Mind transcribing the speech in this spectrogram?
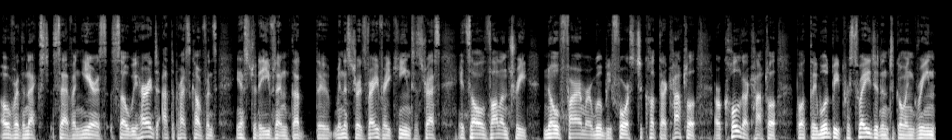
over the next seven years. So, we heard at the press conference yesterday evening that the Minister is very, very keen to stress it's all voluntary. No farmer will be forced to cut their cattle or cull their cattle, but they would be persuaded into going green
